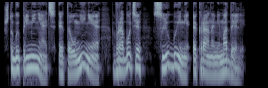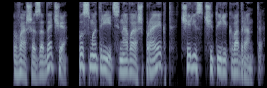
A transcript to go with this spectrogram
чтобы применять это умение в работе с любыми экранами модели. Ваша задача — посмотреть на ваш проект через четыре квадранта.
